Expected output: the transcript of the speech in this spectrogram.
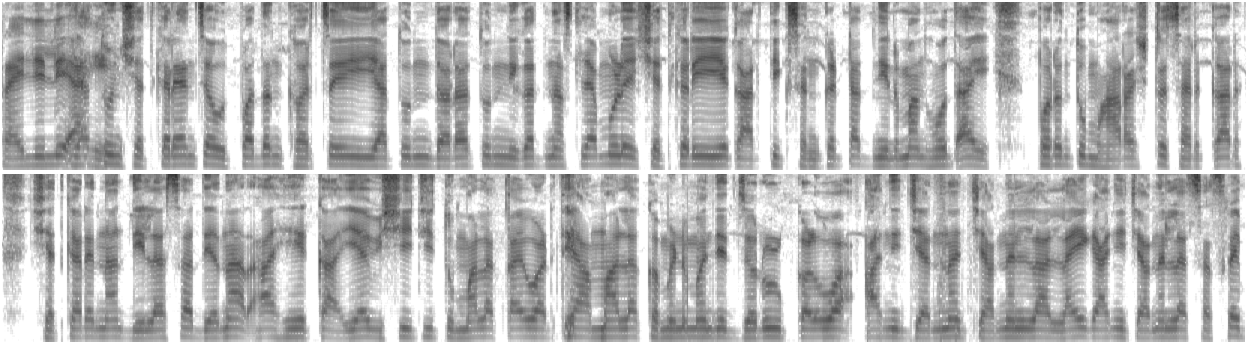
राहिलेले आहे. यातून शेतकऱ्यांचा उत्पादन खर्चही यातून दरातून निघत नसल्यामुळे शेतकरी एक आर्थिक संकटात निर्माण होत आहे. परंतु महाराष्ट्र सरकार शेतकऱ्यांना दिलासा देणार आहे का याविषयीची तुम्हाला काय वाटते? आम्हाला कमेंटमध्ये जरूर कळवा आणि ज्यांना चॅनलला लाईक आणि चॅनल चॅनलला सबस्क्राईब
